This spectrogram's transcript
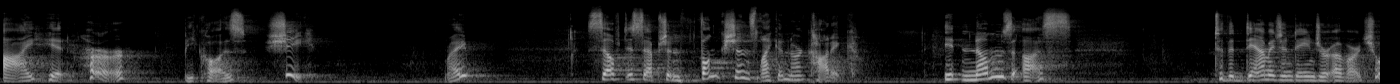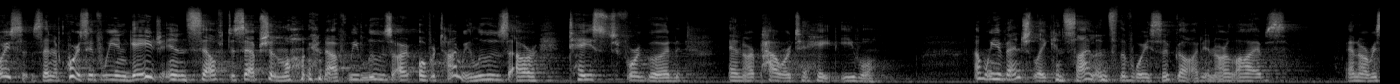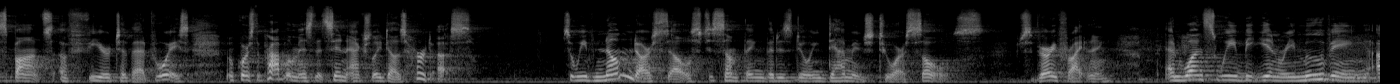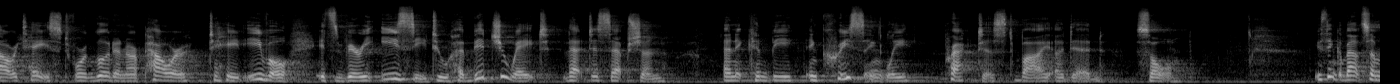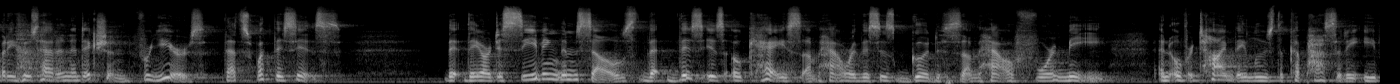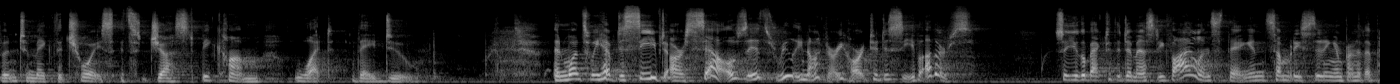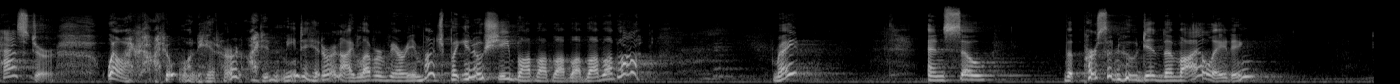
I hit her because she, right? Self deception functions like a narcotic. It numbs us to the damage and danger of our choices. And of course, if we engage in self deception long enough, we lose our, over time, we lose our taste for good and our power to hate evil. And we eventually can silence the voice of God in our lives and our response of fear to that voice. Of course, the problem is that sin actually does hurt us. So we've numbed ourselves to something that is doing damage to our souls, which is very frightening. And once we begin removing our taste for good and our power to hate evil, it's very easy to habituate that deception, and it can be increasingly practiced by a dead soul. You think about somebody who's had an addiction for years, that's what this is. That they are deceiving themselves that this is okay somehow, or this is good somehow for me and over time, they lose the capacity even to make the choice. It's just become what they do. And once we have deceived ourselves, it's really not very hard to deceive others. So you go back to the domestic violence thing, and somebody's sitting in front of the pastor. Well, I, I, don't want to hit her. I didn't mean to hit her, and I love her very much. But you know, she blah, blah, blah, blah, blah, blah, blah. Right? And so the person who did the violating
